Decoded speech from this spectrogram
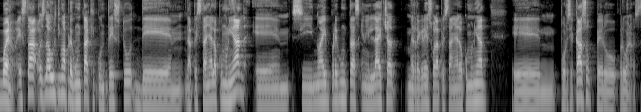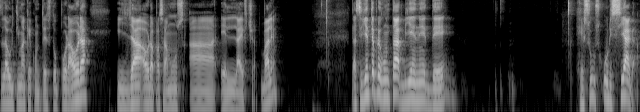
Bueno, esta es la última pregunta que contesto de mm, la pestaña de la comunidad. Em, si no hay preguntas en el live chat, me regreso a la pestaña de la comunidad em, por si acaso, pero, pero bueno, es la última que contesto por ahora y ya ahora pasamos a el live chat, ¿vale? La siguiente pregunta viene de Jesús Urciaga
